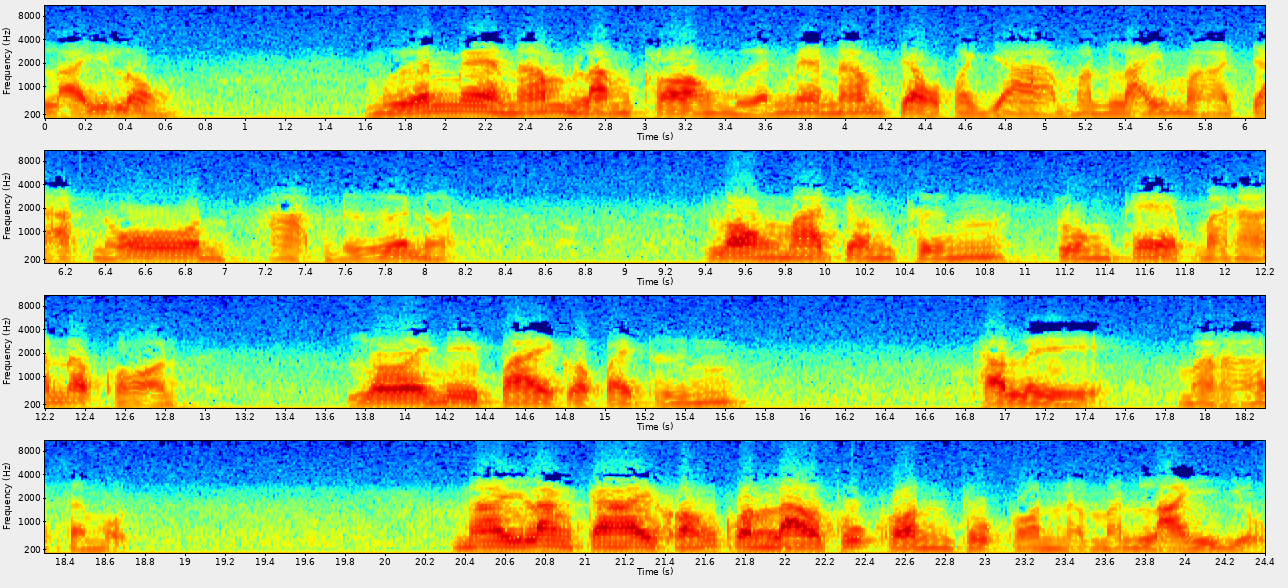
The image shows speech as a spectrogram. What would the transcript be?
ไหลลง เหมือนแม่น้ำลำคลองเหมือนแม่น้ำเจ้าพยา มันไหลมาจากโน้นภาคเหนือหน่อยลองมาจนถึงกรุงเทพมหานคร เลยนี่ไปก็ไปถึง ทะเลมหาสมุทร ในร่างกายของคนเราทุกคนทุกคนนะมันไหลอยู่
